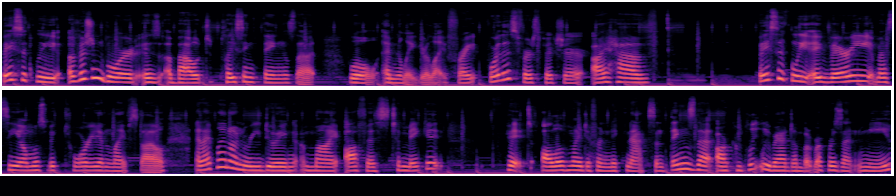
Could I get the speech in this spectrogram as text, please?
Basically, a vision board is about placing things that will emulate your life, right? For this first picture, I have basically a very messy, almost Victorian lifestyle, and I plan on redoing my office to make it fit all of my different knickknacks and things that are completely random but represent me.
